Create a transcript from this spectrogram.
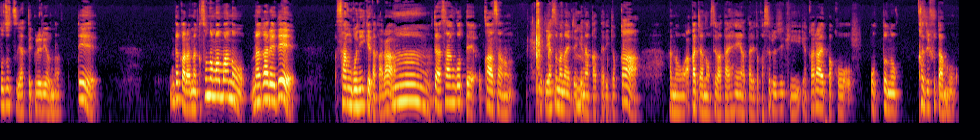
とずつやってくれるようになってだからなんかそのままの流れで産後に行けたから、うん。だから産後ってお母さんちょっと休まないといけなかったりとか、あの赤ちゃんのお世話大変やったりとかする時期やからやっぱこう夫の家事負担も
